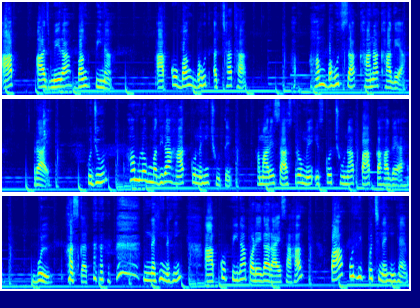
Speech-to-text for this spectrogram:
आप आज मेरा बंग पीना। आपको बंग बहुत अच्छा था। हम बहुत सा खाना खा गया। राय, हुजूर हम लोग मदिरा हाथ को नहीं छूते। हमारे शास्त्रों में इसको छूना पाप कहा गया है। बुल, हंसकर। नहीं नहीं, आपको पीना पड़ेगा राय साहब। पाप पुण्य कुछ नहीं है।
